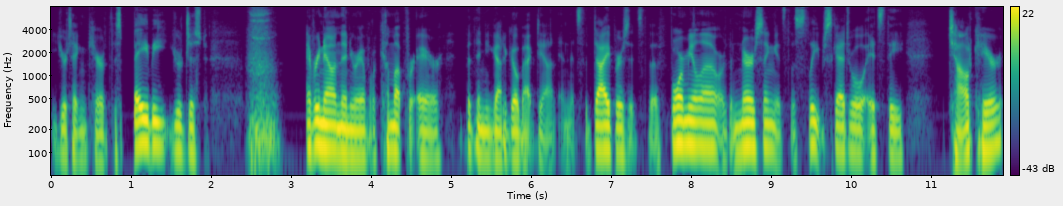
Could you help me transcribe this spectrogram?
You're taking care of this baby. You're just, every now and then you're able to come up for air, but then you got to go back down. And it's the diapers, it's the formula or the nursing, it's the sleep schedule, it's the childcare,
